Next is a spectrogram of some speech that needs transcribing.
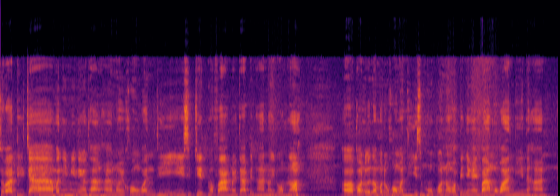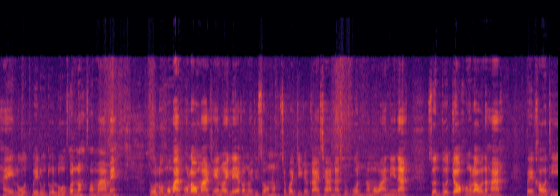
สวัสดีจ้า วันนี้มีแนวทางฮานอยของวันที่ 27 มาฝากหน่อยจ้าเป็นฮานอยรวมเนาะเอ่อก่อนอื่นเรามาดูของวันที่ 26 ก่อนเนาะว่าเป็นยังไงบ้างเมื่อวานนี้นะคะให้รูดไปดูตัวรูดก่อนเนาะว่ามาไหมตัวรูดเมื่อวานของเรามาแค่น้อยแรกกับน้อยที่สองเนาะเฉพาะกิจกับกาชาตินะทุกคนเนาะเมื่อวานนี้นะ ส่วนตัวเจาะของเรานะคะ ไปเข้าที่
